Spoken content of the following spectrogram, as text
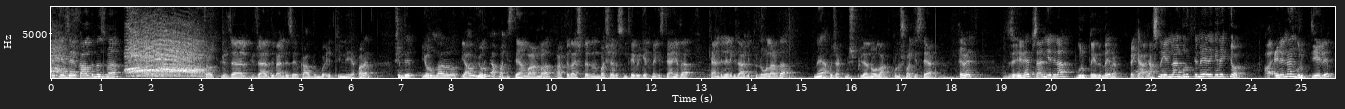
peki zevk aldınız mı? Çok güzel, güzeldi. Ben de zevk aldım bu etkinliği yaparak. Şimdi yorumları ya yorum yapmak isteyen var mı? Arkadaşlarının başarısını tebrik etmek isteyen ya da kendileri bir dahaki turnuvalarda ne yapacakmış planı olan, konuşmak isteyen. Evet. Zeynep sen yenilen gruptaydın değil mi? Peki aslında yenilen grup demeye de gerek yok. Elenen grup diyelim.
